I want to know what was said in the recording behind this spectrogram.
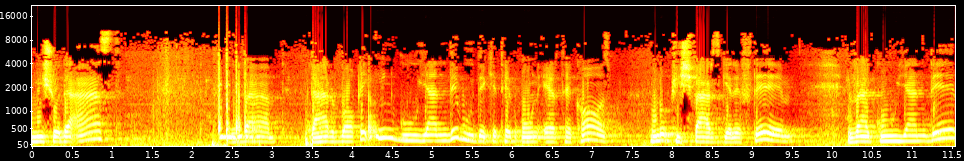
می شده است و در واقع این گوینده بوده که طبق اون ارتکاز اونو پیشفرز گرفته و گوینده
